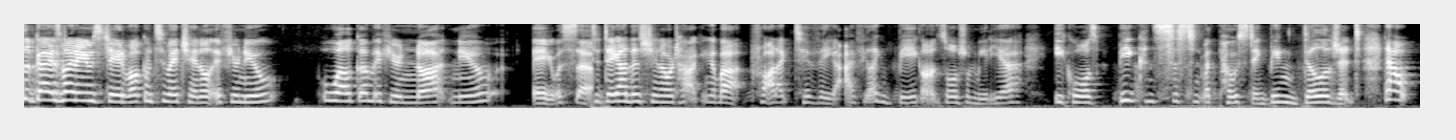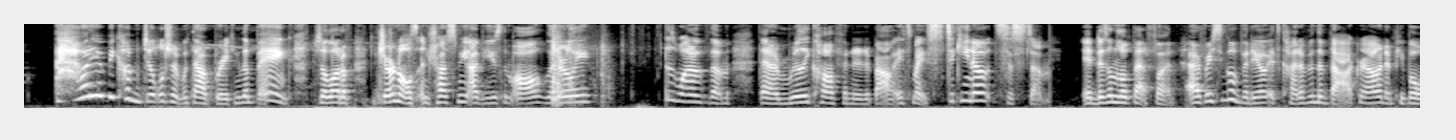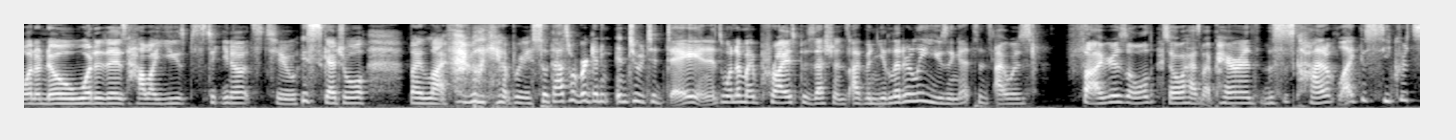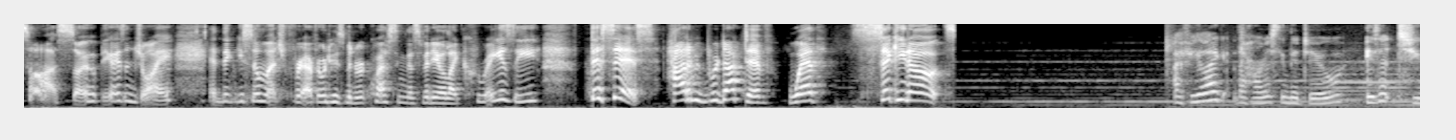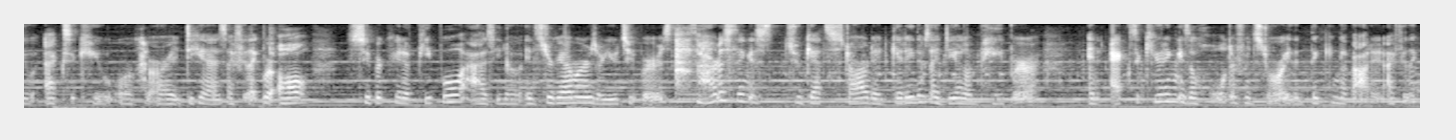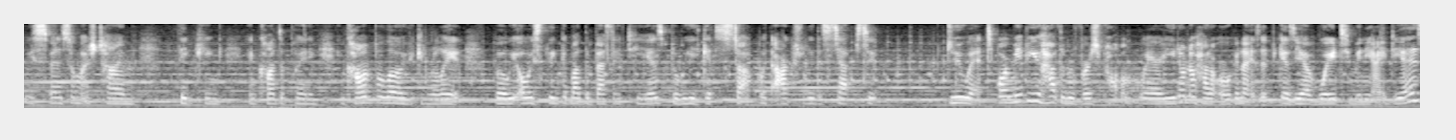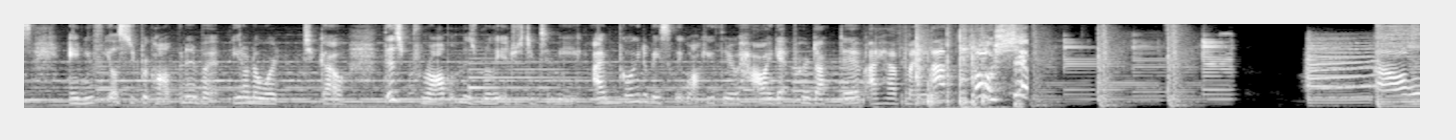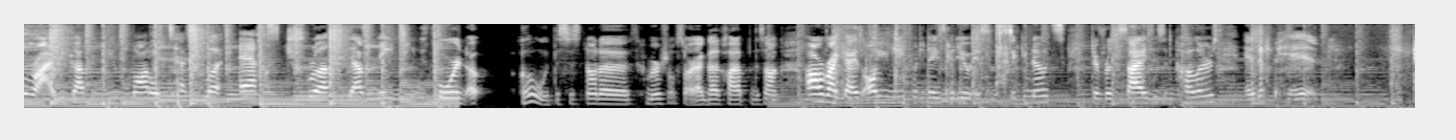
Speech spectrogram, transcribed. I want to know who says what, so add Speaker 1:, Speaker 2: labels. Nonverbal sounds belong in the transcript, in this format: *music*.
Speaker 1: What's up guys, my name is Jade. Welcome to my channel. If you're new, welcome. If you're not new, hey, what's up? Today on this channel, we're talking about productivity. I feel like being on social media equals being consistent with posting, being diligent. Now, how do you become diligent without breaking the bank? There's a lot of journals, and trust me, I've used them all, literally. This is one of them that I'm really confident about. It's my sticky note system it doesn't look that fun. Every single video, it's kind of in the background and people want to know what it is, how I use sticky notes to schedule my life. *laughs* I really can't breathe. So that's what we're getting into today and it's one of my prized possessions. I've been literally using it since I was five years old. So has my parents. This is kind of like the secret sauce. So I hope you guys enjoy. And thank you so much for everyone who's been requesting this video like crazy. This is how to be productive with sticky notes. I feel like the hardest thing to do isn't to execute or kind of our ideas. I feel like we're all super creative people as, you know, Instagrammers or YouTubers. *sighs* The hardest thing is to get started. Getting those ideas on paper and executing is a whole different story than thinking about it. I feel like we spend so much time thinking and contemplating and comment below if you can relate but we always think about the best ideas but we get stuck with actually the steps to do it. Or maybe you have the reverse problem where you don't know how to organize it because you have way too many ideas and you feel super confident but you don't know where to go. This problem is really interesting to me. I'm going to basically walk you through how I get productive. I have my app. Oh shit! Alright, we got the new model Tesla X truck 2018 Ford. Oh. Oh, this is not a commercial. Sorry, I got caught up in the song. All right, guys, all you need for today's video is some sticky notes, different sizes and colors, and a pen.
